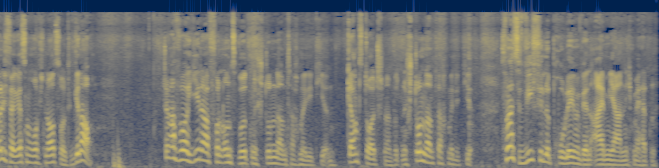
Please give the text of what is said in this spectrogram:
Völlig vergessen, worauf ich hinaus wollte. Genau. Stell dir mal vor, jeder von uns wird eine Stunde am Tag meditieren. Ganz Deutschland wird eine Stunde am Tag meditieren. Das du, wie viele Probleme wir in einem Jahr nicht mehr hätten?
